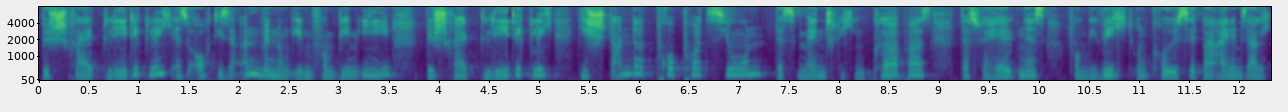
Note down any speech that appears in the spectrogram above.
beschreibt lediglich, also auch diese Anwendung eben vom BMI, beschreibt lediglich die Standardproportion des menschlichen Körpers, das Verhältnis von Gewicht und Größe bei einem, sage ich,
